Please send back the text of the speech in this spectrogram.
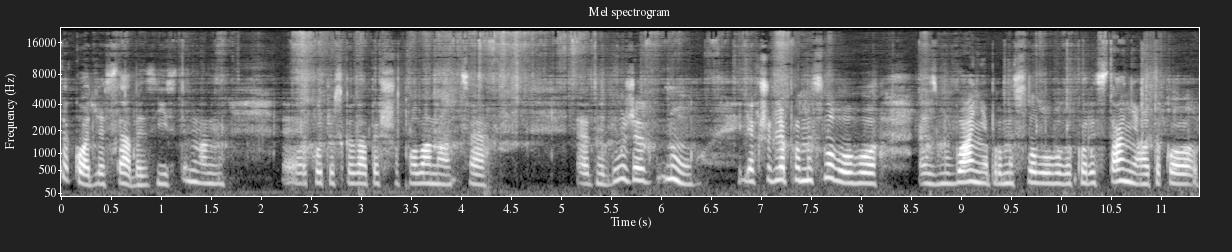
Ну, Тако для себе з'їсти. Не- е, Хочу сказати, що полана це е, не дуже. Ну, якщо для промислового е, збування, промислового використання, отако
